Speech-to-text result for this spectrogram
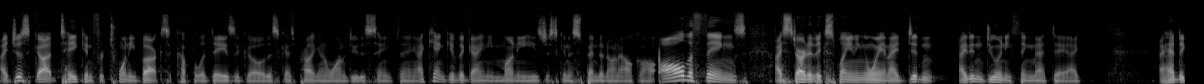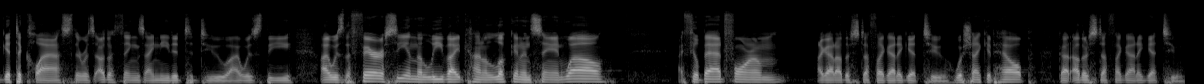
I just got taken for 20 bucks a couple of days ago. This guy's probably going to want to do the same thing. I can't give the guy any money. He's just going to spend it on alcohol. All the things I started explaining away and I didn't I didn't do anything that day. I I had to get to class. There was other things I needed to do. I was the I was the Pharisee and the Levite kind of looking and saying, "Well, I feel bad for him. I got other stuff I got to get to. Wish I could help. Got other stuff I got to get to.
